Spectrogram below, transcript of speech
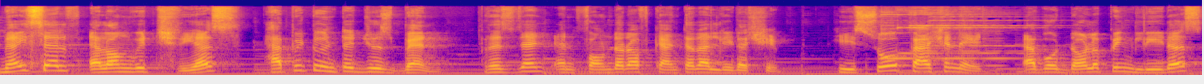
Myself, along with Shreyas, happy to introduce Ben, president and founder of Cantera Leadership. He is so passionate about developing leaders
